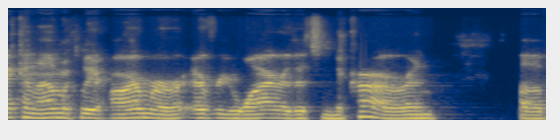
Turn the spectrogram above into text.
economically armor every wire that's in the car and uh,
